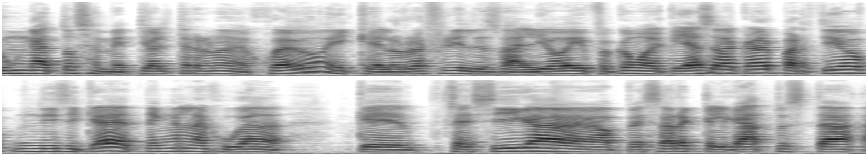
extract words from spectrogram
que un gato se metió al terreno de juego y que los referees les valió y fue como que ya se va a acabar el partido, ni siquiera detengan la jugada. Que se siga a pesar de que el gato está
